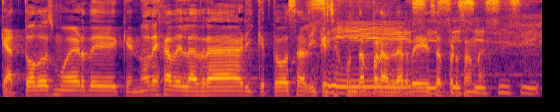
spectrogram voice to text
que a todos muerde, que no deja de ladrar y que todos y que se juntan para hablar de sí, esa sí, persona. Sí, sí, sí.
